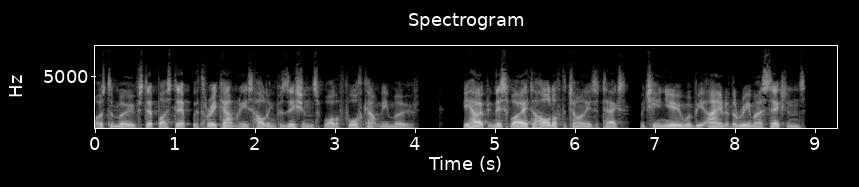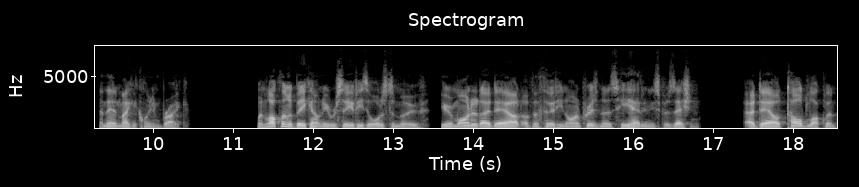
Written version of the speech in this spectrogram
was to move step by step with three companies holding positions while the fourth company moved. He hoped in this way to hold off the Chinese attacks, which he knew would be aimed at the rearmost sections, and then make a clean break. When Laughlin of B Company received his orders to move, he reminded O'Dowd of the 39 prisoners he had in his possession. O'Dowd told Laughlin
